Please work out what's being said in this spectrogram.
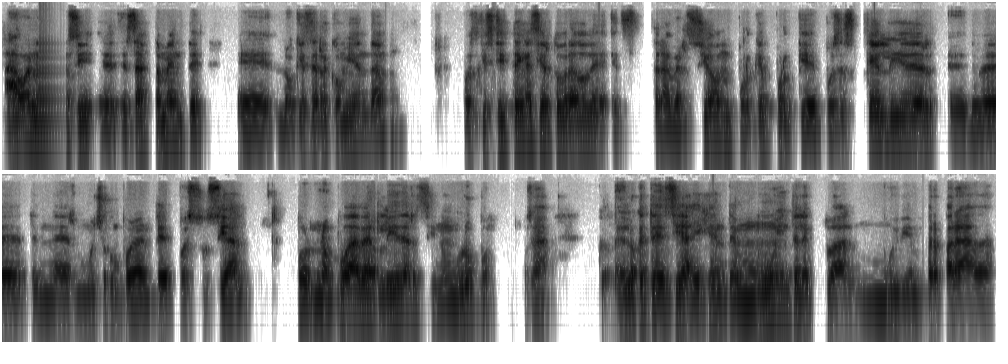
ah bueno, sí, e, exactamente. Eh, lo que se recomienda, pues que sí tenga cierto grado de extraversión. ¿Por qué? Porque pues es que el líder debe tener mucho componente pues social no puede haber líder sin un grupo. O sea, es lo que te decía, hay gente muy intelectual, muy bien preparada,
